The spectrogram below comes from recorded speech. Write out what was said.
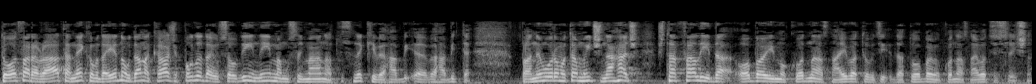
To otvara vrata nekom da jednog dana kaže pogledaj u Saudiji nema muslimana, tu su neki vehabi, e, vehabite. Pa ne moramo tamo ići na hađ, šta fali da obavimo kod nas na Ivatovici, da to obavimo kod nas na Ivatovici slično.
